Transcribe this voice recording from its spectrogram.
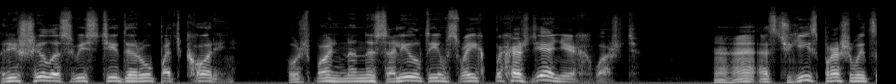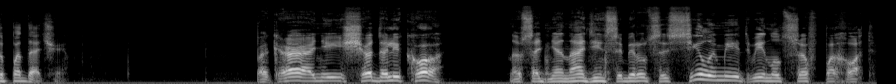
решила свести дыру под корень. Уж больно насолил ты им в своих похождениях, вождь. Ага, а с чьей, спрашивается, подачи? Пока они еще далеко, но со дня на день соберутся с силами и двинутся в поход.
